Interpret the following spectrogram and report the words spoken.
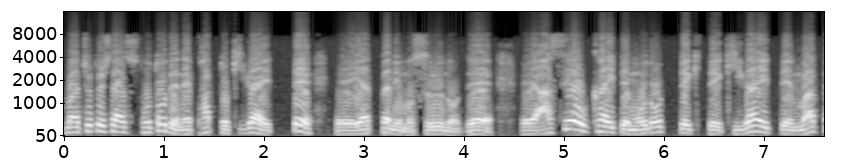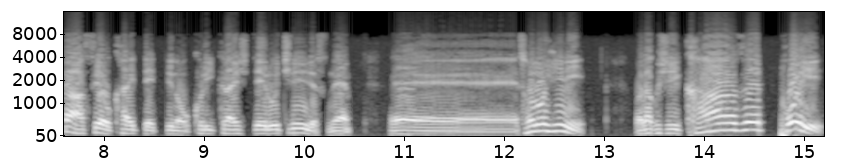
まあちょっとした外でね、パッと着替えて、えー、やったりもするので、えー、汗をかいて戻ってきて、着替えて、また汗をかいてっていうのを繰り返しているうちにですね、えー、その日に、私、風っぽい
